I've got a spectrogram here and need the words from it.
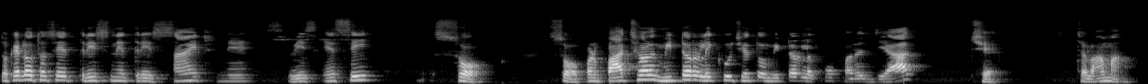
તો કેટલો થશે? ત્રીસ ને ત્રીસ, સાઠ ને વીસ, એસી, સો. સો. પણ પાછળ મીટર લખ્યું છે તો મીટર લખવું ફરજિયાત છે. ચલો આમાં.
